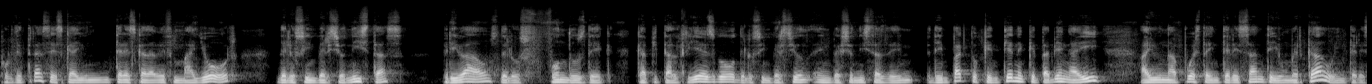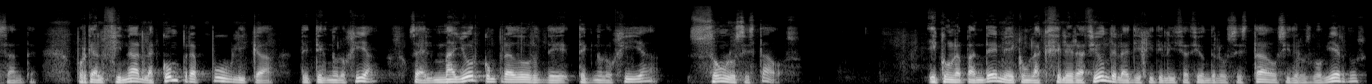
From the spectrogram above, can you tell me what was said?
por detrás es que hay un interés cada vez mayor de los inversionistas privados, de los fondos de capital riesgo, de los inversionistas de, de, impacto, que entienden que también ahí hay una apuesta interesante y un mercado interesante. Porque al final la compra pública de tecnología, o sea, el mayor comprador de tecnología son los estados. Y con la pandemia y con la aceleración de la digitalización de los estados y de los gobiernos,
